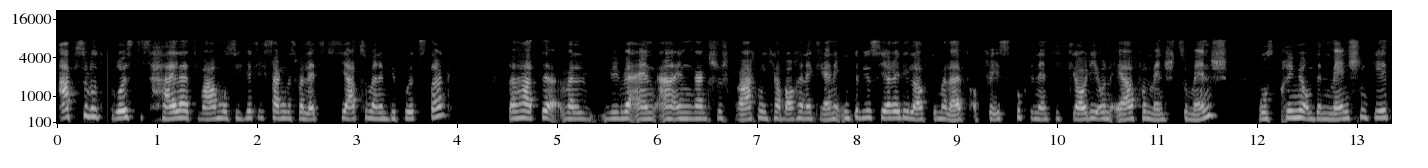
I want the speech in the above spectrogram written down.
absolut größtes Highlight war, muss ich wirklich sagen, das war letztes Jahr zu meinem Geburtstag. Da hatte, weil, wie wir ein, eingangs schon sprachen, ich habe auch eine kleine Interviewserie, die läuft immer live auf Facebook, die nennt sich Claudia on Air von Mensch zu Mensch, wo es primär um den Menschen geht,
